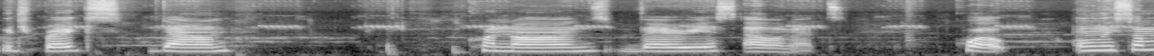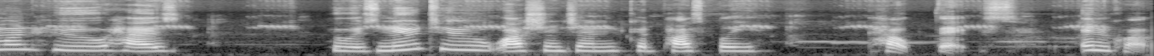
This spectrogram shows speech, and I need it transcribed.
which breaks down QAnon's various elements. Quote, only someone who has who is new to Washington could possibly help fix. End quote.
